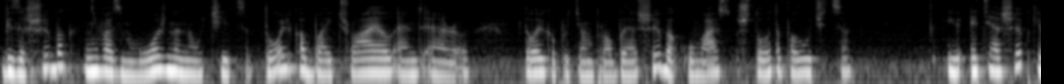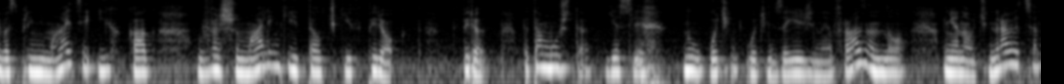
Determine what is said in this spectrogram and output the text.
Без ошибок невозможно научиться только by trial and error – только путем пробы и ошибок у вас что-то получится. И эти ошибки воспринимайте их как ваши маленькие толчки вперед. Вперед. Потому что если, ну, очень-очень заезженная фраза, но мне она очень нравится,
